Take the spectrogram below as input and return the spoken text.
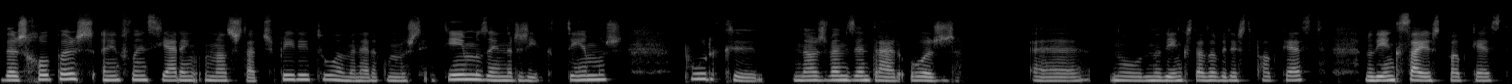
das roupas a influenciarem o nosso estado de espírito, a maneira como nos sentimos, a energia que temos, porque nós vamos entrar hoje, uh, no, no, dia em que estás a ouvir este podcast, no dia em que sai este podcast,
